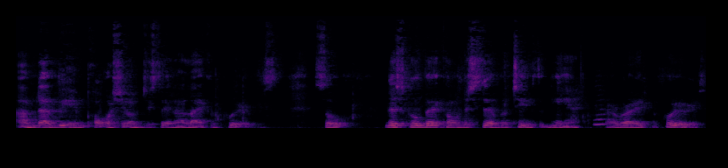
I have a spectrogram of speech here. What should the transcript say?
I'm not being partial. I'm just saying I like Aquarius. So let's go back on the 17th again. All right, Aquarius.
